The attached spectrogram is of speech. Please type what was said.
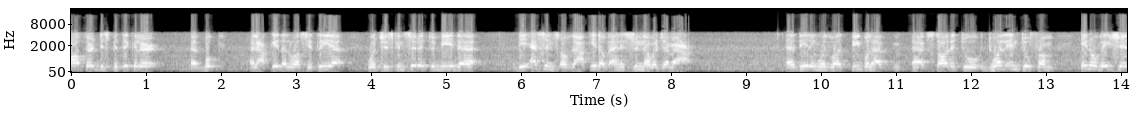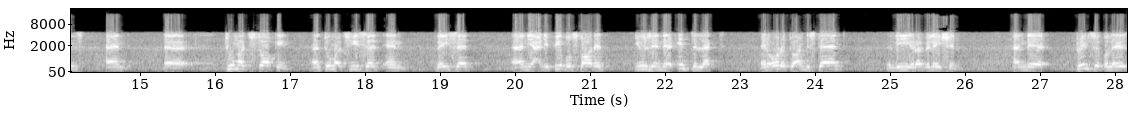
authored this particular uh, book Al-Aqidah Al-Wasitiyya which is considered to be the the essence of the Aqidah of Ahl Sunnah wal Jama'ah uh, dealing with what people have have started to dwell into from innovations and uh, too much talking and too much he said and they said. And yani people started using their intellect in order to understand the revelation. And the principle is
